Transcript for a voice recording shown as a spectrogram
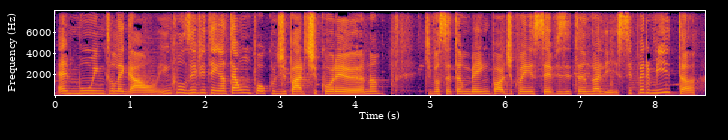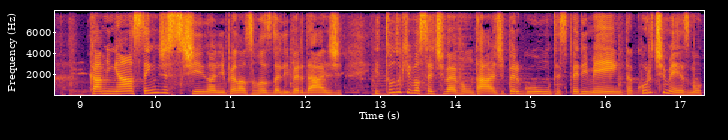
É muito legal. Inclusive tem até um pouco de parte coreana que você também pode conhecer visitando ali. Se permita caminhar sem destino ali pelas ruas da liberdade. E tudo que você tiver vontade, pergunta, experimenta, curte mesmo.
